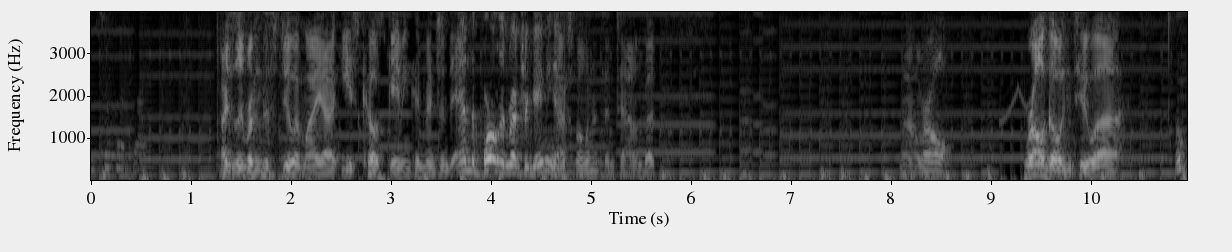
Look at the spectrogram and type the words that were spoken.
You should have that. I usually run into Stu at my uh, East Coast gaming conventions and the Portland Retro Gaming Expo when it's in town, but well, we're all we're all going to uh, Oh.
